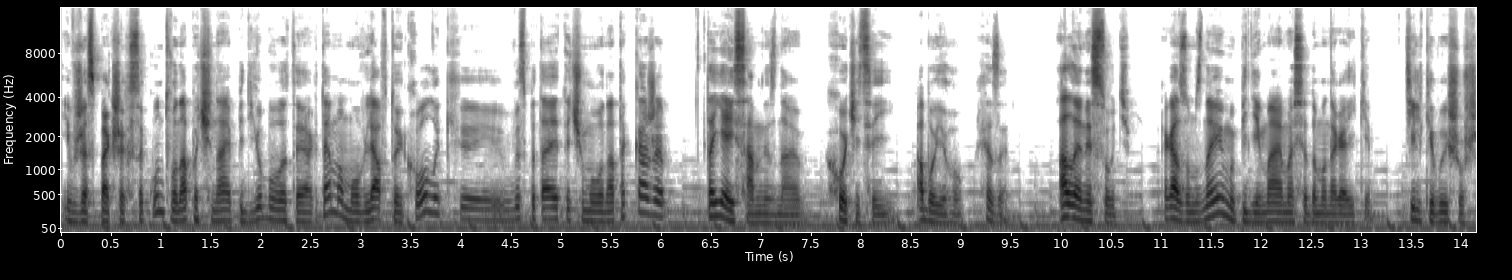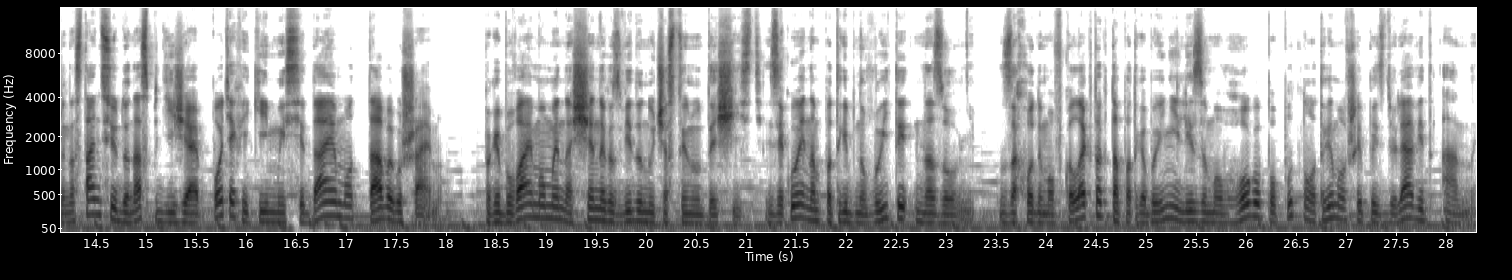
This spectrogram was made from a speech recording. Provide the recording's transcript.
І вже з перших секунд вона починає підйобувати Артема, мовляв, той кролик. е, Ви спитаєте, чому вона так каже? Та я й сам не знаю. Хочеться їй або його, хз. Але не суть. Разом з нею ми підіймаємося до монорейки. Тільки вийшовши на станцію, до нас під'їжджає потяг, який ми сідаємо та вирушаємо. Прибуваємо ми на ще не розвідану частину D6, з якої нам потрібно вийти назовні. Заходимо в колектор та по драбині ліземо вгору, попутно отримавши пиздюля від Анни.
